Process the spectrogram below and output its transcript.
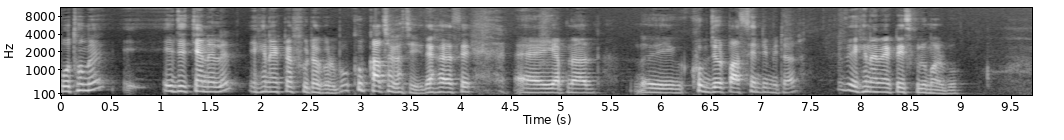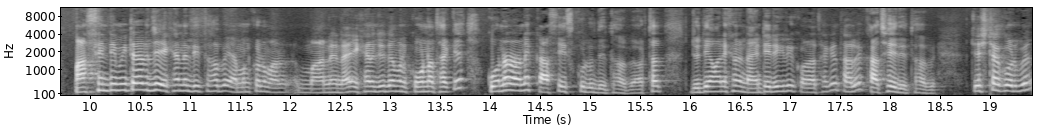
প্রথমে এই যে চ্যানেলের এখানে একটা ফুটা করব, খুব কাছাকাছি। দেখা যাচ্ছে এই আপনার এই খুব জোর পাঁচ সেন্টিমিটার। এখানে আমি একটা স্ক্রু মারবো। পাঁচ সেন্টিমিটার যে এখানে দিতে হবে এমন কোনো মানে নাই। এখানে যদি আমার কোনা থাকে, কোনার অনেক কাছে স্ক্রু দিতে হবে। অর্থাৎ যদি আমার এখানে নাইনটি ডিগ্রি করা থাকে, তাহলে কাছেই দিতে হবে। চেষ্টা করবেন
